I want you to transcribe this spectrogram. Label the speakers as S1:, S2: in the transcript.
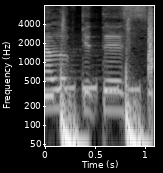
S1: Now look at this.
